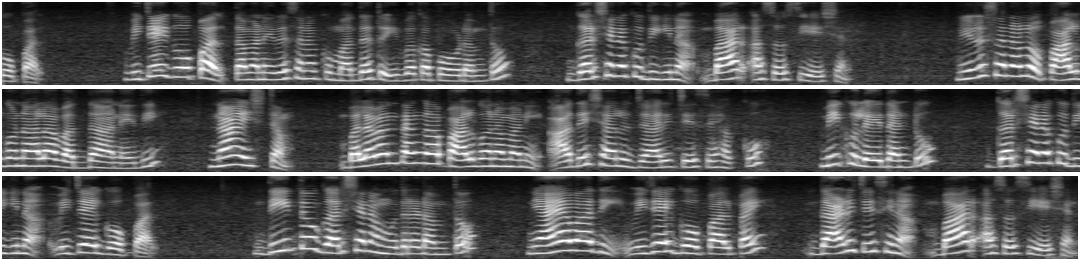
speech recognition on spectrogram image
గోపాల్. విజయ్ గోపాల్ తమ నిరసనకు మద్దతు ఇవ్వకపోవడంతో ఘర్షణకు దిగిన బార్ అసోసియేషన్. నిరసనలో పాల్గొనాలా వద్దా అనేది నా ఇష్టం. బలవంతంగా పాల్గొనమని ఆదేశాలు జారీ చేసే హక్కు మీకు లేదంటూ ఘర్షణకు దిగిన విజయ్ గోపాల్. దీంతో ఘర్షణ ముదరడంతో న్యాయవాది విజయ్ గోపాల్పై దాడి చేసిన బార్ అసోసియేషన్.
